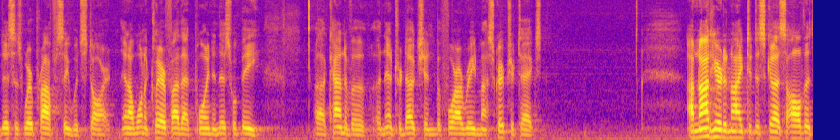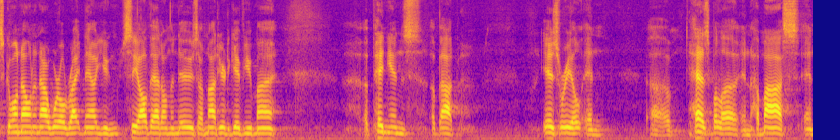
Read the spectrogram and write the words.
this is where prophecy would start. And I want to clarify that point, and this will be uh, kind of a, an introduction before I read my scripture text. I'm not here tonight to discuss all that's going on in our world right now. You can see all that on the news. I'm not here to give you my opinions about Israel and uh, Hezbollah and Hamas and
